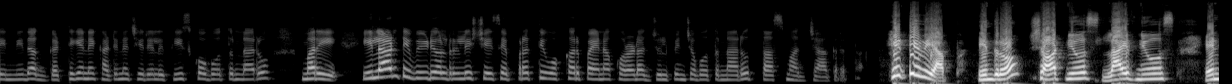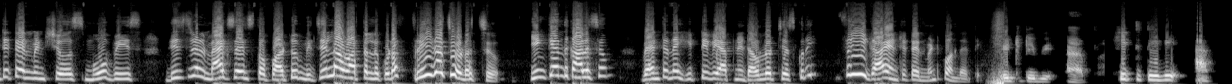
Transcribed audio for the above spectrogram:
దీని మీద గట్టిగానే కఠిన చర్యలు తీసుకోబోతున్నారు. మరి ఇలాంటి వీడియోలు రిలీజ్ చేసే ప్రతి ఒక్కరిపైన కొరడ జుల్పించబోతున్నారు. తస్మాత్ జాగ్రత్త. Hit TV app. ఇందులో short news live news entertainment shows movies digital మ్యాగజైన్స్తో పాటు మీ జిల్లా వార్తలను కూడా ఫ్రీగా చూడొచ్చు. ఇంకెందుకు ఆలస్యం? వెంటనే హిట్ టీవీ యాప్ని డౌన్లోడ్ చేసుకుని ఫ్రీగా ఎంటర్టైన్మెంట్ పొందండి. Hit TV app. Hit TV app.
